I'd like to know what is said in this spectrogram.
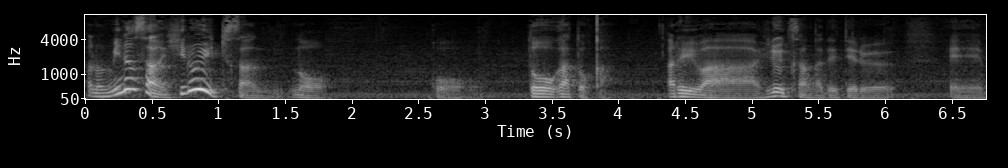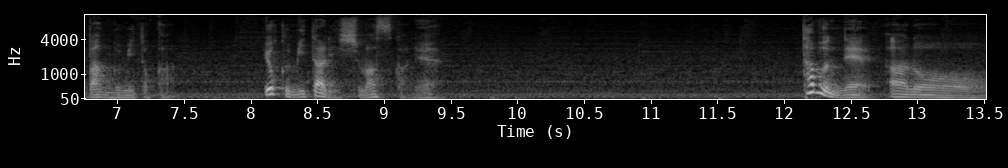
あの皆さんひろゆきさんのこう動画とかあるいはひろゆきさんが出てる、えー、番組とかよく見たりしますかね？多分ねあの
